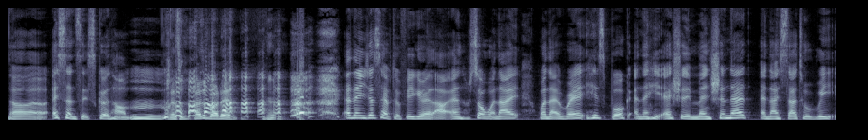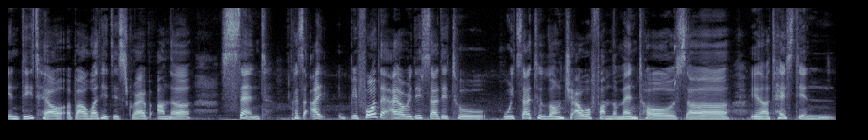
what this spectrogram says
the essence is good, huh? Mm. that's that's about it. and then you just have to figure it out. And so when I when I read his book, and then he actually mentioned that, and I start to read in detail about what he described on the scent. Because I before that I already started to we started to launch our fundamentals, uh, you know, tasting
